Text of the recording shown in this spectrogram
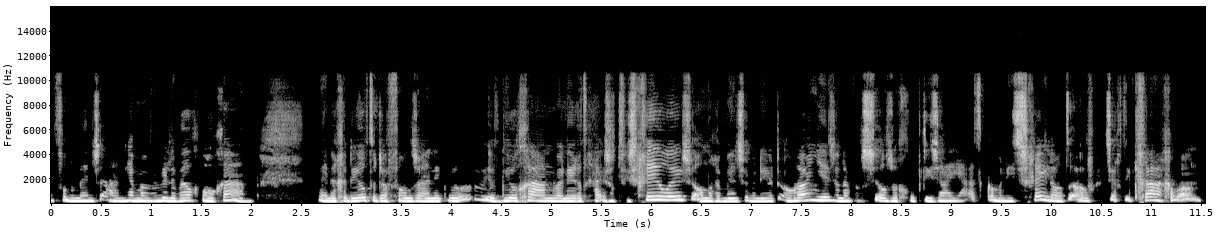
van de mensen aan: ja, maar we willen wel gewoon gaan. En een gedeelte daarvan zijn, ik wil, ik wil gaan wanneer het reisadvies geel is. Andere mensen wanneer het oranje is. En er was zelfs een groep die zei, ja, het kan me niet schelen wat de overheid zegt. Ik ga gewoon.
